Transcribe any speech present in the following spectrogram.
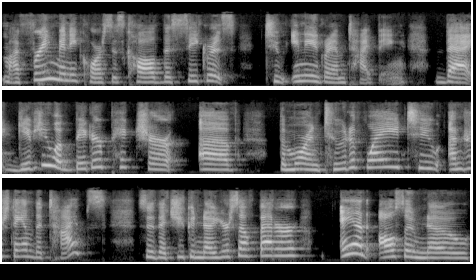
my free mini course is called The Secrets to Enneagram Typing, that gives you a bigger picture of the more intuitive way to understand the types so that you can know yourself better and also know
